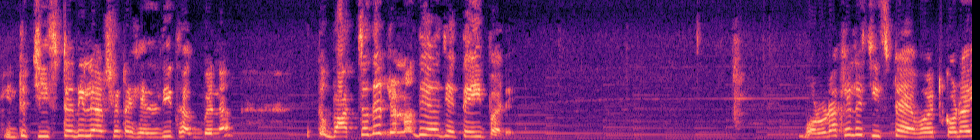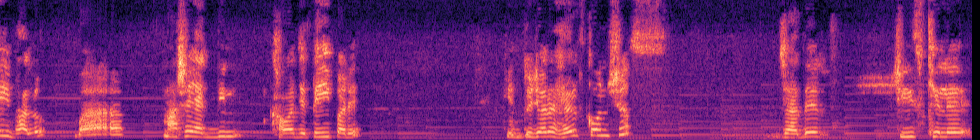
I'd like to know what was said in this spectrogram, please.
কিন্তু চিজটা দিলে আর সেটা হেলদি থাকবে না। তো বাচ্চাদের জন্য দেয়া যেতেই পারে। বড়রা খেলে চিজটা অ্যাভয়েড করাই ভালো, বা মাসে একদিন খাওয়া যেতেই পারে। কিন্তু যারা হেলথ কনসিয়াস যাদের চিজ খেলে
